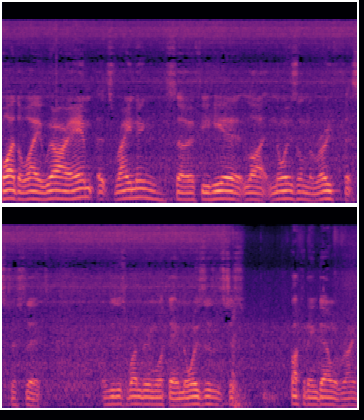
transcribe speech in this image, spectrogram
By the way, where I am, it's raining, so if you hear like noise on the roof, it's just that. If you're just wondering what that noise is, it's just bucketing down with rain.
